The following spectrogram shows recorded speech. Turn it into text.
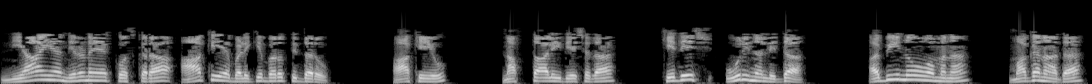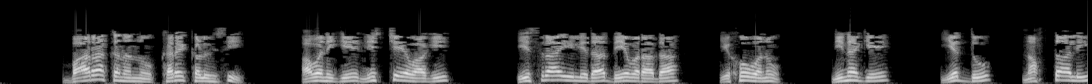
ನ್ಯಾಯ ನಿರ್ಣಯಕ್ಕೋಸ್ಕರ ಆಕೆಯ ಬಳಿಗೆ ಬರುತ್ತಿದ್ದರು. ಆಕೆಯು ನಫ್ತಾಲಿ ದೇಶದ ಕೆದೇಶ್ ಊರಿನಲ್ಲಿದ್ದ ಅಭಿನೋವಮನ ಮಗನಾದ ಬಾರಾಕನನ್ನು ಕರೆ ಕಳುಹಿಸಿ ಅವನಿಗೆ ನಿಶ್ಚಯವಾಗಿ ಇಸ್ರಾಯೇಲ್ಯದ ದೇವರಾದ ಯೆಹೋವನು ನಿನಗೆ ಎದ್ದು ನಫ್ತಾಲಿ,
